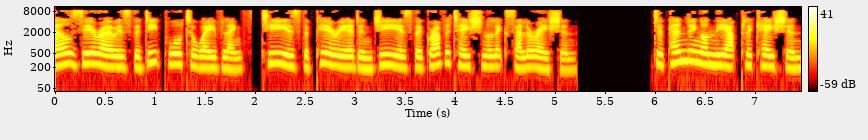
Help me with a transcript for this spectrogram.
L0 is the deep water wavelength, t is the period and g is the gravitational acceleration. Depending on the application,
